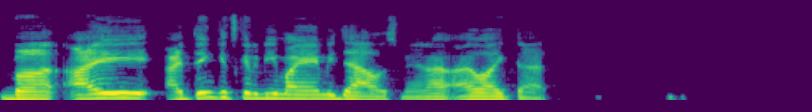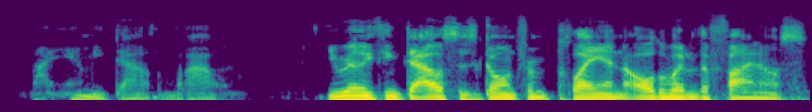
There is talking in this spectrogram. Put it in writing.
but I I think it's going to be Miami Dallas, man. I, I like that. Miami Dallas. Wow. You really think Dallas is going from playing all the way to the finals?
